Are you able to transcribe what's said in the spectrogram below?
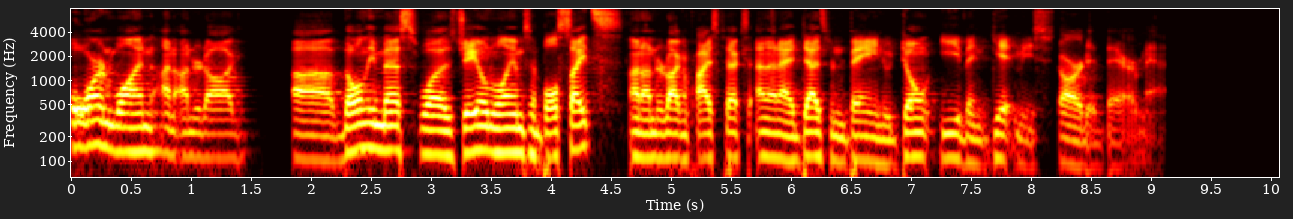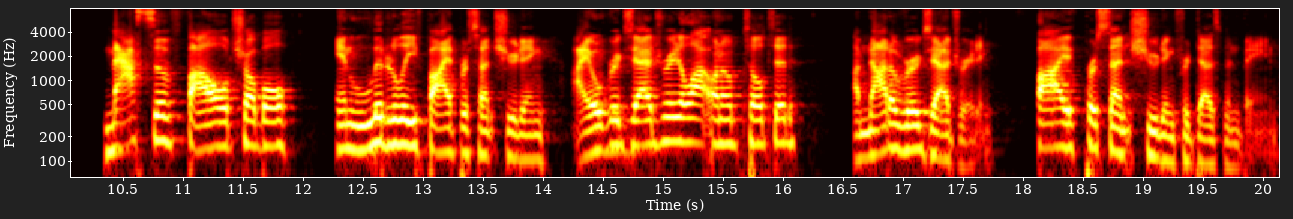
four and one on underdog. Uh, the only miss was Jalen Williams and both sites on underdog and prize picks. And then I had Desmond Bane, who don't even get me started there, man. Massive foul trouble and literally 5% shooting. I over exaggerate a lot when I'm tilted. I'm not over exaggerating. 5% shooting for Desmond Bane.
